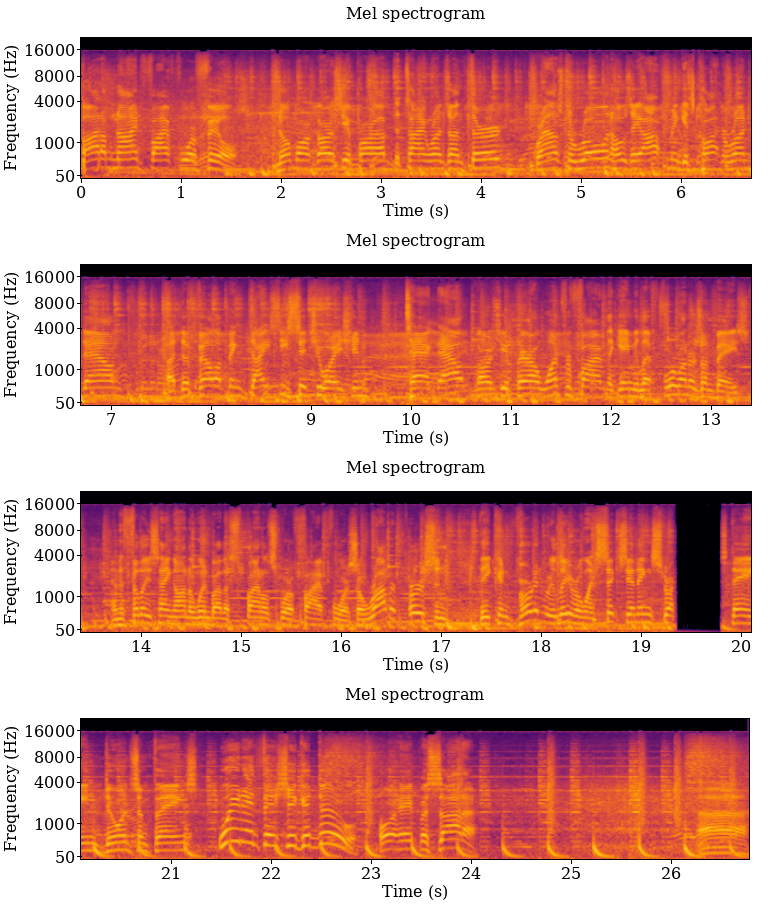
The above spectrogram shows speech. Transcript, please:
Bottom nine, 5-4 fills. Nomar Garciaparra up, the tying runs on third. Grounds to Rolen. Jose Offerman gets caught in a run down. A developing dicey situation. Tagged out. Garciaparra one for five in the game. He left four runners on base. And the Phillies hang on to win by the final score of 5-4. So Robert Person, the converted reliever, went six innings, struck Stain doing some things we didn't think she could do. Jorge Posada Ah.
